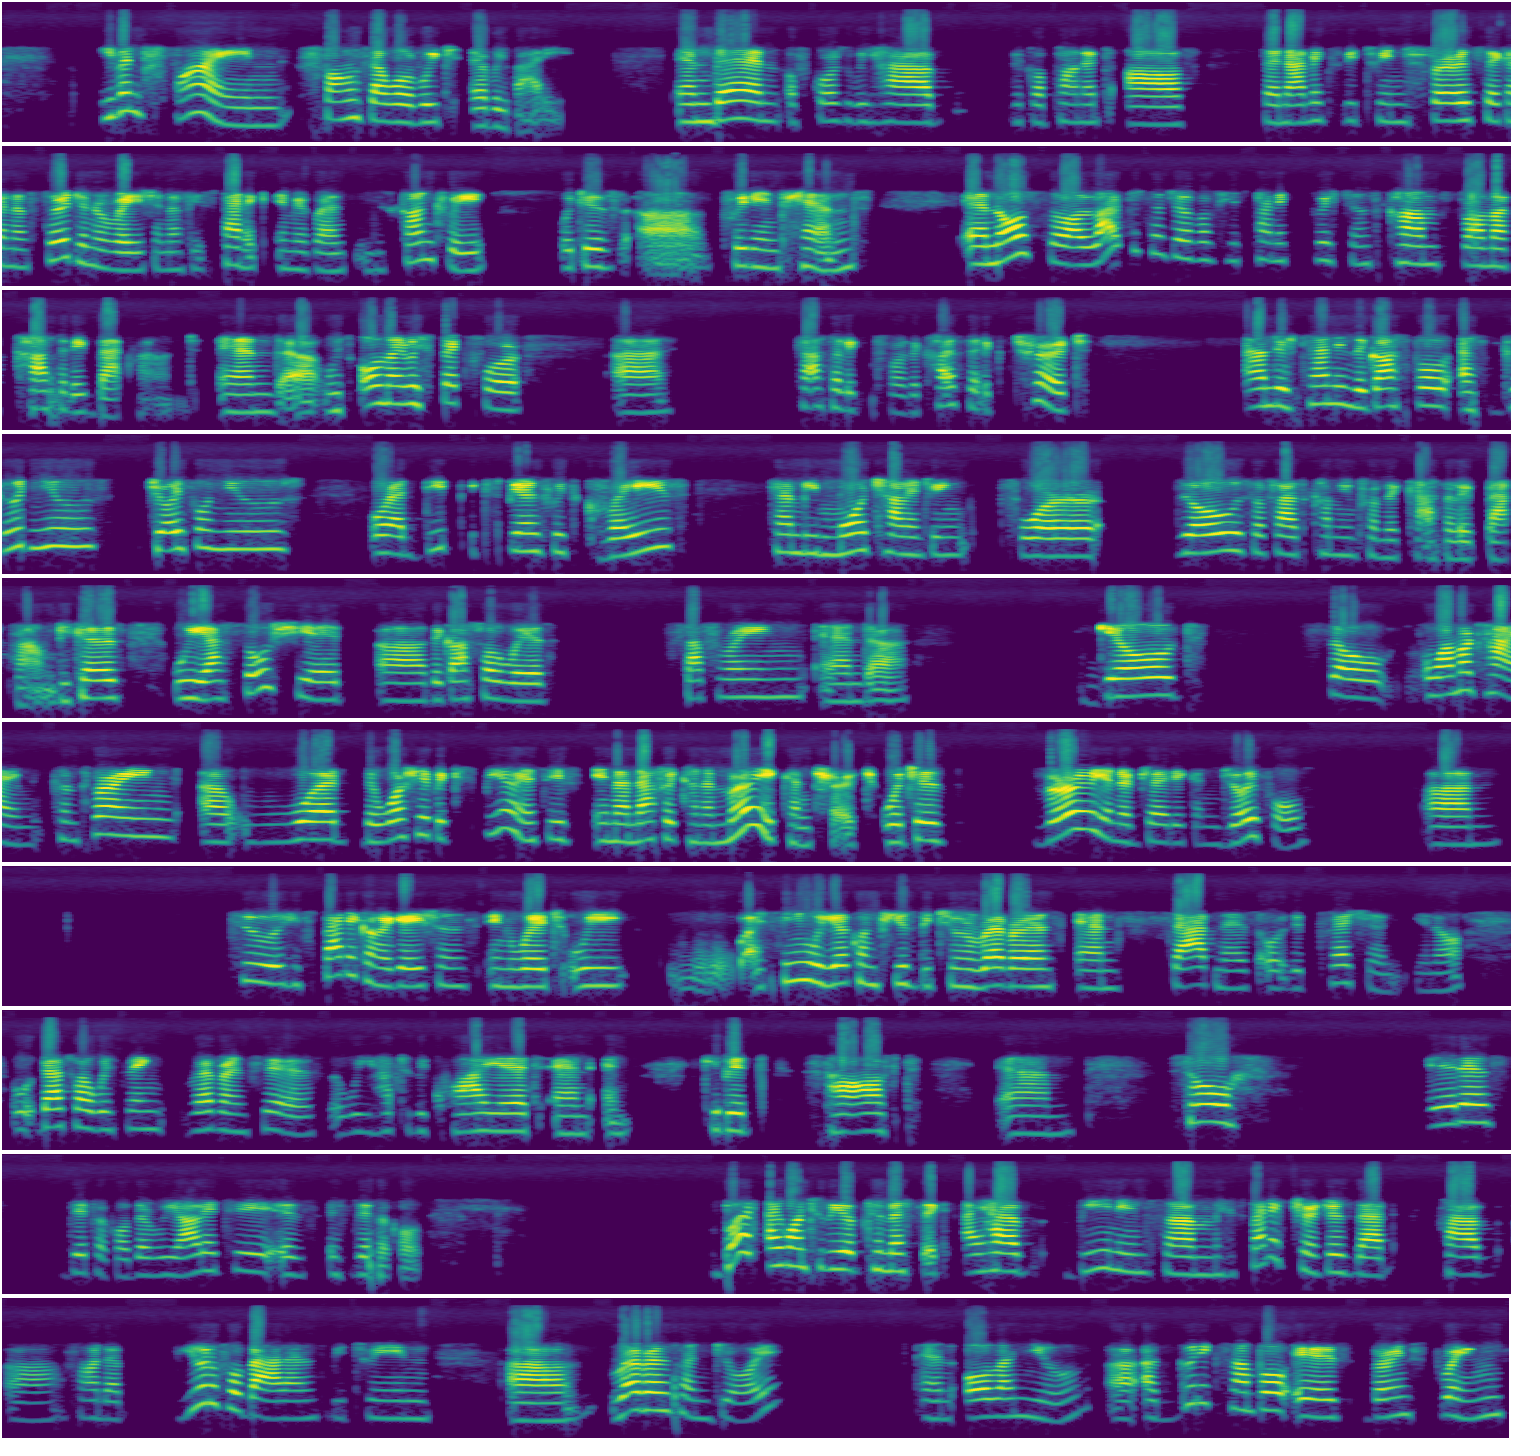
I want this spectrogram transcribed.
even find songs that will reach everybody. And then, of course, we have the component of dynamics between first, second, and third generation of Hispanic immigrants in this country, which is uh, pretty intense. And also, a large percentage of Hispanic Christians come from a Catholic background. And uh, with all my respect for uh, Catholic, for the Catholic Church, understanding the gospel as good news, joyful news, or a deep experience with grace can be more challenging for those of us coming from the Catholic background because we associate uh, the gospel with suffering and uh, guilt so one more time, comparing uh, what the worship experience is in an African American church, which is very energetic and joyful, um, to Hispanic congregations in which we, I think we get confused between reverence and sadness or depression. You know, that's why we think reverence is. We have to be quiet and and keep it soft. Um, so it is difficult. The reality is is difficult. But I want to be optimistic. I have been in some Hispanic churches that have uh, found a beautiful balance between uh, reverence and joy, and all anew. Uh, a good example is Berrien Springs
